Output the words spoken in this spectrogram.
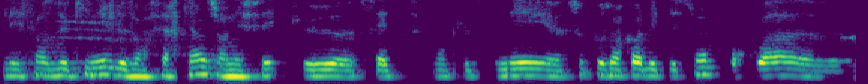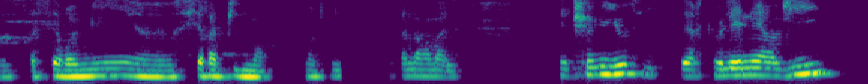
Les séances de kiné, je devais en faire 15, j'en ai fait que 7. Donc le kiné se pose encore des questions, pourquoi ça s'est remis aussi rapidement? Donc c'est pas normal. Et le cheville aussi, c'est-à-dire que l'énergie, euh,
